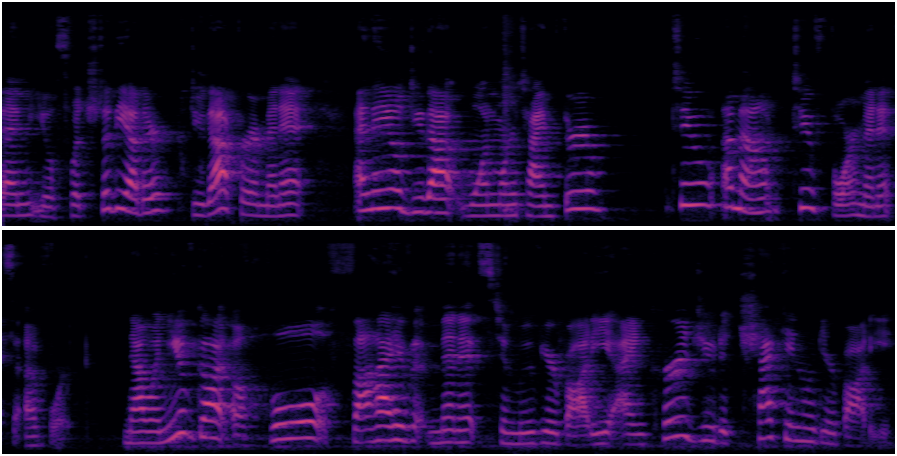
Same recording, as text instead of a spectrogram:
then you'll switch to the other, do that for a minute, and then you'll do that one more time through to amount to four minutes of work. Now, when you've got a whole five minutes to move your body, I encourage you to check in with your body.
